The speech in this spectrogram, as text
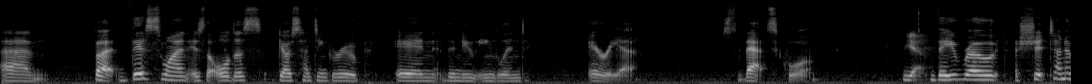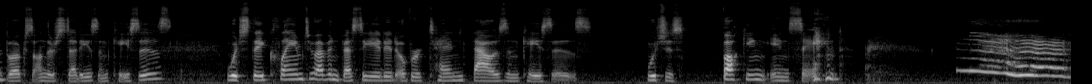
Um, but this one is the oldest ghost hunting group in the New England area. So that's cool. yeah. They wrote a shit ton of books on their studies and cases, which they claim to have investigated over 10,000 cases, which is fucking insane.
